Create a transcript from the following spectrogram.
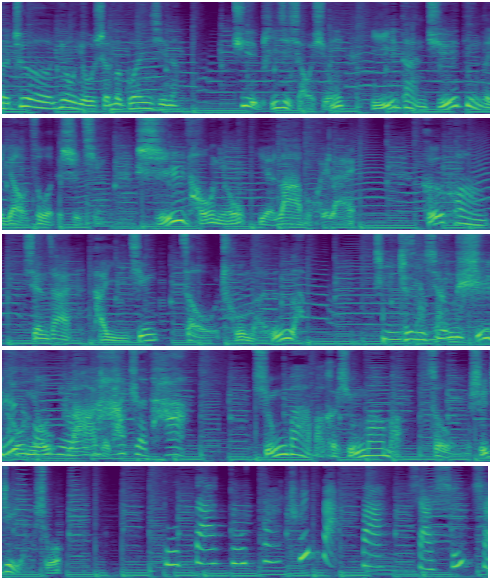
可这又有什么关系呢？倔脾气小熊一旦决定了要做的事情，十头牛也拉不回来。何况现在他已经走出门了，真想用十头牛拉着他。熊爸爸和熊妈妈总是这样说：“嘟哒嘟哒吹喇叭，小熊小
